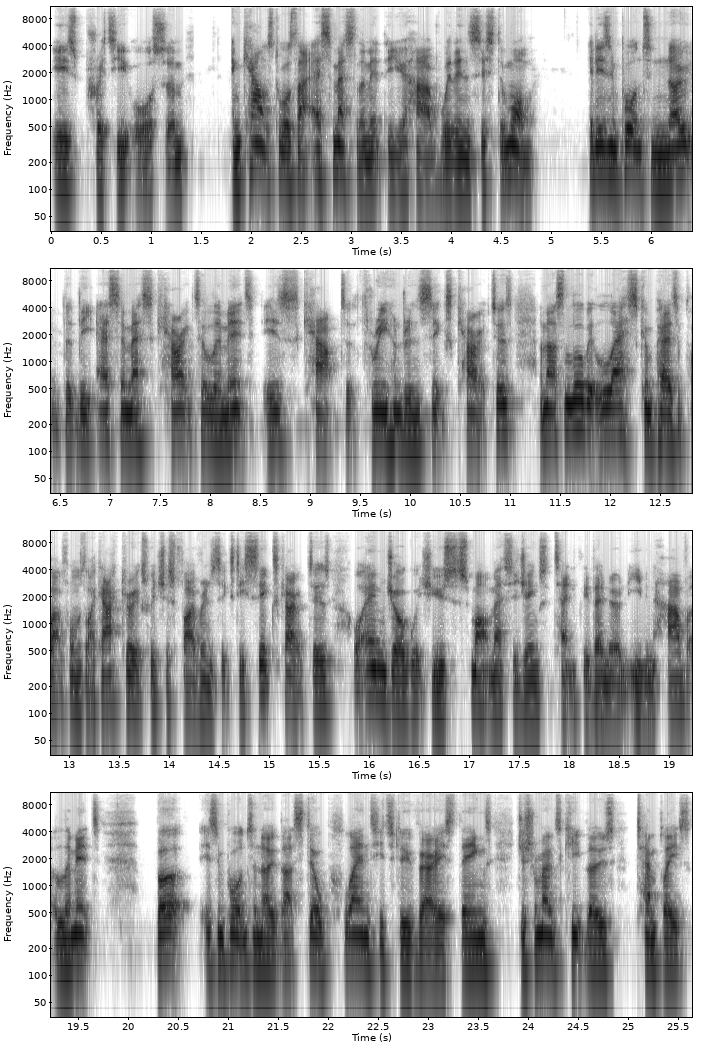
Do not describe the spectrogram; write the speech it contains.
is pretty awesome and counts towards that SMS limit that you have within SystmOne. It is important to note that the SMS character limit is capped at 306 characters, and that's a little bit less compared to platforms like Accurx, which is 566 characters, or MJOG, which use smart messaging, so technically they don't even have a limit. But it's important to note that's still plenty to do various things. Just remember to keep those templates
